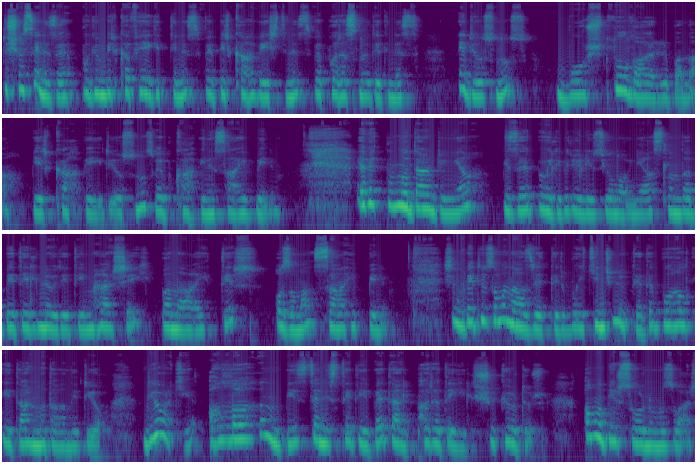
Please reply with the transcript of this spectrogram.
Düşünsenize bugün bir kafeye gittiniz ve bir kahve içtiniz ve parasını ödediniz. Ne diyorsunuz? Borçlular bana bir kahveyi diyorsunuz ve bu kahvenin sahibi benim. Evet bu modern dünya bize böyle bir illüzyon oynuyor. Aslında bedelini ödediğim her şey bana aittir. O zaman sahip benim. Şimdi Bediüzzaman Hazretleri bu ikinci nüktede bu algıyı darmadağın ediyor. Diyor ki Allah'ın bizden istediği bedel para değil şükürdür. Ama bir sorunumuz var.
